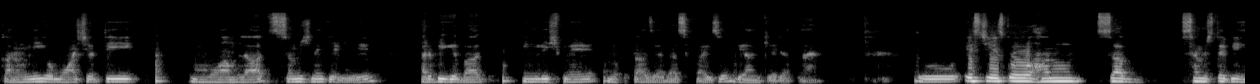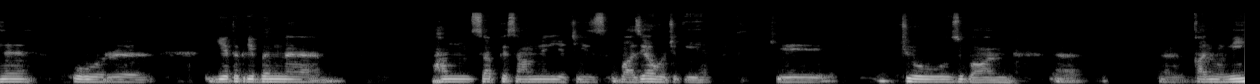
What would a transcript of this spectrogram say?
قانونی و معاشرتی معاملات سمجھنے کے لیے عربی کے بعد انگلش میں نقطہ زیادہ صفائی سے بیان کیا جاتا ہے۔ تو اس چیز کو ہم سب سمجھتے بھی ہیں اور یہ تقریباً ہم سب کے سامنے یہ چیز واضح ہو چکی ہے کہ جو زبان قانونی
